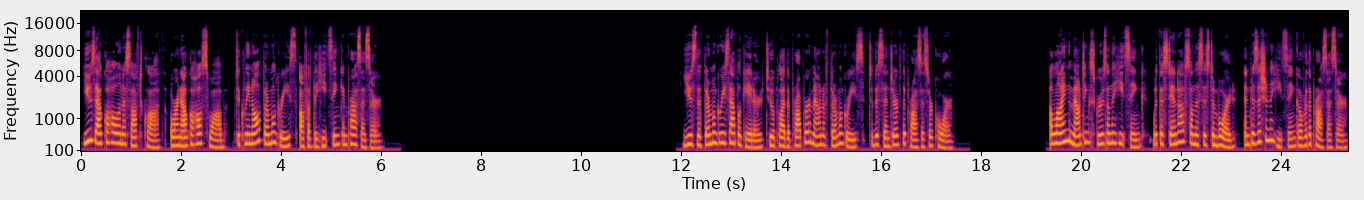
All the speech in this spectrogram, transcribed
Use alcohol in a soft cloth or an alcohol swab to clean all thermal grease off of the heatsink and processor. Use the thermal grease applicator to apply the proper amount of thermal grease to the center of the processor core. Align the mounting screws on the heatsink with the standoffs on the system board and position the heatsink over the processor.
